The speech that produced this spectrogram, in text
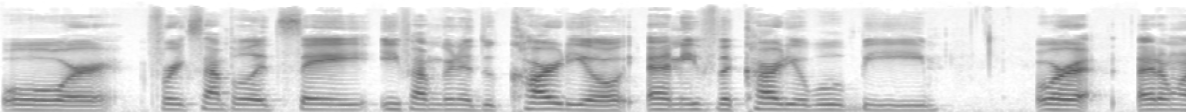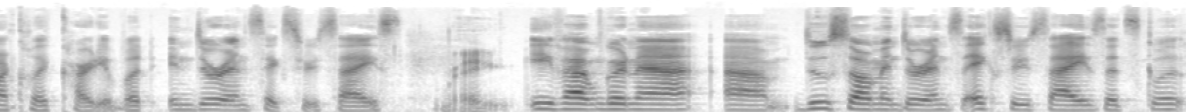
Or, for example, let's say if I'm going to do cardio and if the cardio will be, or I don't want to call it cardio, but endurance exercise, Right. if I'm gonna um, do some endurance exercise that's go-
